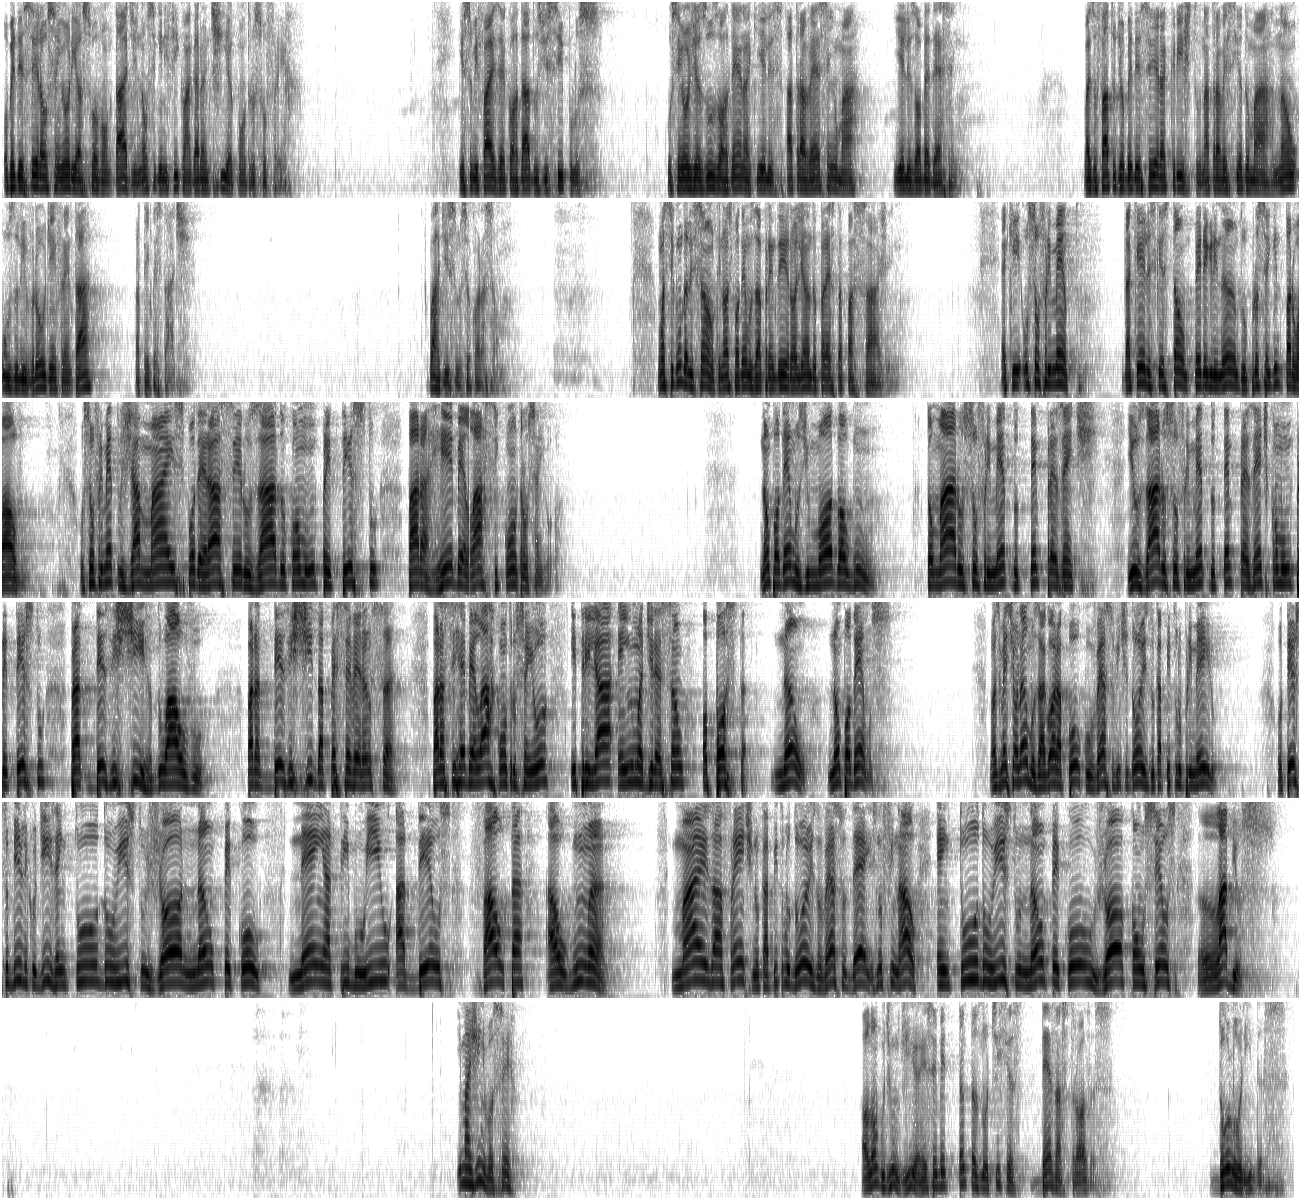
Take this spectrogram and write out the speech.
Obedecer ao Senhor e à Sua vontade não significa uma garantia contra o sofrer. Isso me faz recordar dos discípulos o Senhor Jesus ordena que eles atravessem o mar e eles obedecem. Mas o fato de obedecer a Cristo na travessia do mar não os livrou de enfrentar a tempestade. Guarde isso no seu coração. Uma segunda lição que nós podemos aprender olhando para esta passagem é que o sofrimento daqueles que estão peregrinando, prosseguindo para o alvo, o sofrimento jamais poderá ser usado como um pretexto para rebelar-se contra o Senhor. Não podemos, de modo algum, tomar o sofrimento do tempo presente e usar o sofrimento do tempo presente como um pretexto para desistir do alvo, para desistir da perseverança, para se rebelar contra o Senhor e trilhar em uma direção oposta. Não, não podemos. Nós mencionamos agora há pouco o verso 22 do capítulo 1. O texto bíblico diz: Em tudo isto Jó não pecou, nem atribuiu a Deus falta alguma. Mais à frente, no capítulo 2, no verso 10, no final, em tudo isto não pecou Jó com os seus lábios. Imagine você ao longo de um dia, receber tantas notícias desastrosas, doloridas,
